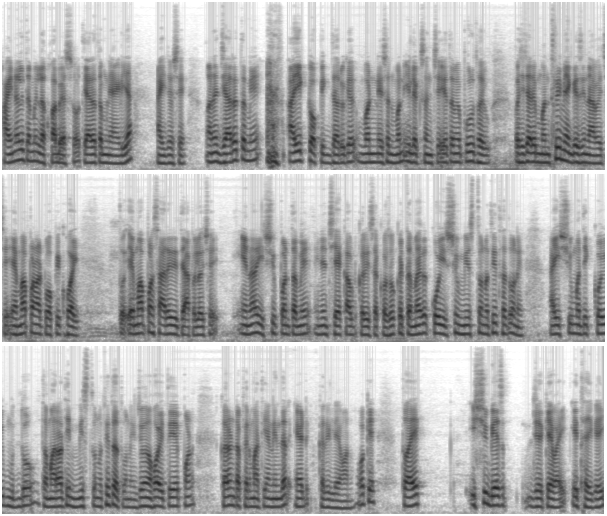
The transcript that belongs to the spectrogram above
ફાઇનલી તમે લખવા બેસશો ત્યારે તમને આઈડિયા આવી જશે. અને જ્યારે તમે આ એક ટોપિક ધારો કે વન નેશન વન ઇલેક્શન છે, એ તમે પૂરું થયું, પછી જ્યારે મંથલી મેગેઝિન આવે છે, એમાં પણ આ ટોપિક હોય, તો એમાં પણ સારી રીતે આપેલો છે. એના ઇસ્યુ પણ તમે એને ચેકઆઉટ કરી શકો છો, કે તમે કોઈ ઇસ્યુ મિસ તો નથી થતો ને, આ ઇસ્યુમાંથી કોઈ મુદ્દો તમારાથી મિસ તો નથી થતો ને, જો હોય તો પણ કરંટ અફેરમાંથી આની અંદર એડ કરી લેવાનું ઓકે તો આ એક ઇસ્યુ બેઝ જે કહેવાય એ થઈ ગઈ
